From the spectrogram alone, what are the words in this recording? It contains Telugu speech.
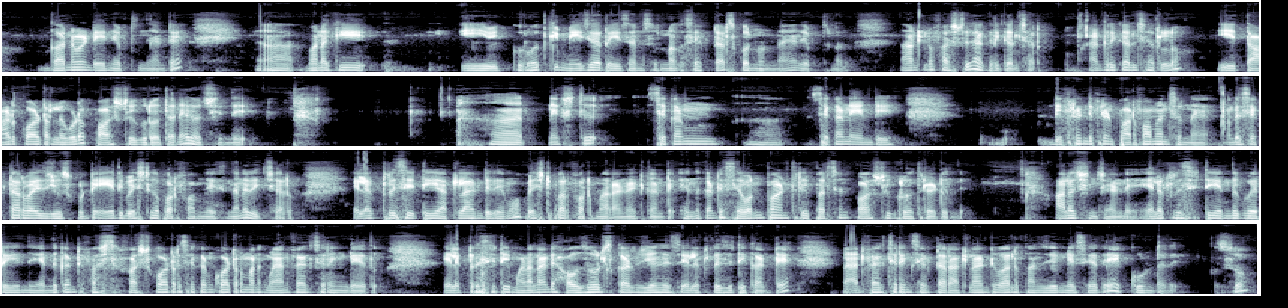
గవర్నమెంట్ ఏం చెప్తుంది అంటే మనకి ఈ గ్రోత్కి మేజర్ రీజన్స్ ఉన్న సెక్టార్స్ కొన్ని ఉన్నాయని చెప్తున్నారు. దాంట్లో ఫస్ట్ది అగ్రికల్చర్. అగ్రికల్చర్లో ఈ థర్డ్ క్వార్టర్లో కూడా పాజిటివ్ గ్రోత్ అనేది వచ్చింది. నెక్స్ట్ సెకండ్ సెకండ్ ఏంటి? డిఫరెంట్ డిఫరెంట్ పర్ఫార్మెన్స్ ఉన్నాయి. అంటే సెక్టార్ వైజ్ చూసుకుంటే ఏది బెస్ట్గా పర్ఫామ్ చేసింది అనేది ఇచ్చారు. ఎలక్ట్రిసిటీ అట్లాంటిదేమో బెస్ట్ పర్ఫార్మర్ అన్నిటికంటే. ఎందుకంటే seven point three percent positive growth rate ఉంది. ఆలోచించండి. ఎలక్ట్రిసిటీ ఎందుకు పెరిగింది? ఎందుకంటే first first quarter second quarter మనకు మ్యానుఫ్యాక్చరింగ్ లేదు. ఎలక్ట్రిసిటీ మనలాంటి హౌస్ హోల్డ్స్ కన్జ్యూమ్ చేసే ఎలక్ట్రిసిటీ కంటే మ్యానుఫ్యాక్చరింగ్ సెక్టర్ అట్లాంటి వాళ్ళు కన్జ్యూమ్ చేసేదే ఎక్కువ ఉంటుంది. సో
